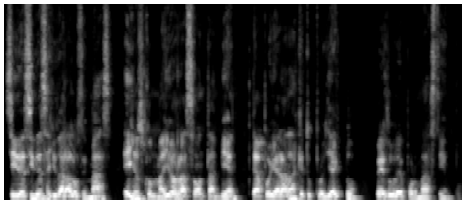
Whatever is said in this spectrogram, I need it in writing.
Si decides ayudar a los demás, ellos con mayor razón también te apoyarán a que tu proyecto perdure por más tiempo.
